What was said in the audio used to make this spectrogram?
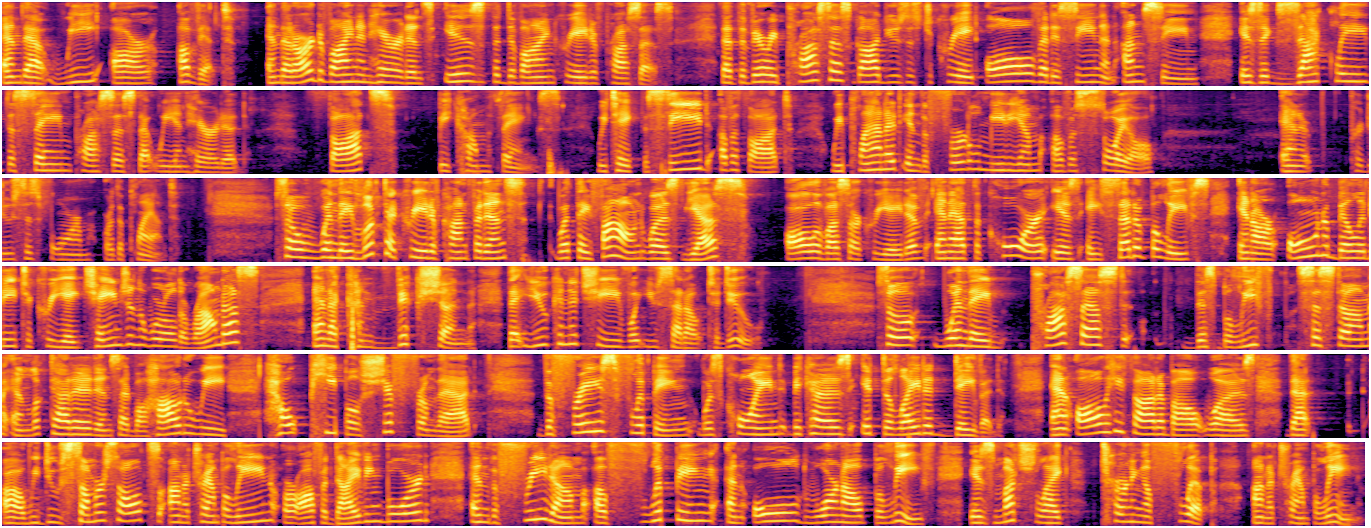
and that we are of it. And that our divine inheritance is the divine creative process. That the very process God uses to create all that is seen and unseen is exactly the same process that we inherited thoughts become things. We take the seed of a thought, we plant it in the fertile medium of a soil, and it produces form or the plant. So when they looked at creative confidence, what they found was yes, all of us are creative, and at the core is a set of beliefs in our own ability to create change in the world around us and a conviction that you can achieve what you set out to do. So when they processed this belief system and looked at it and said, well, how do we help people shift from that? The phrase flipping was coined because it delighted David. And all he thought about was that uh, we do somersaults on a trampoline or off a diving board, and the freedom of flipping an old, worn out belief is much like turning a flip on a trampoline.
